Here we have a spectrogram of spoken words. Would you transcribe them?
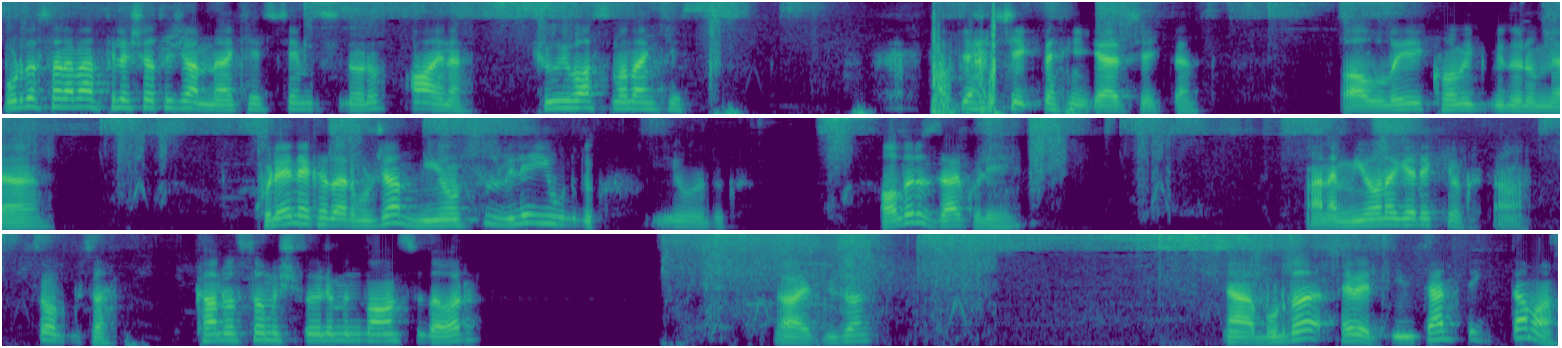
Burada sana ben flash atacağım ya. Keseceğimi düşünüyorum. Aynen. Q'yu basmadan kes. gerçekten iyi gerçekten. Vallahi komik bir durum ya. Kuleye ne kadar vuracağım? Minyonsuz bile iyi vurduk. İyi vurduk. Alırız ya kuleyi. Hani minyona gerek yok. Tamam. Çok güzel. Kanosamış bölümün dansı da var. Gayet güzel. Ya burada evet internet de gitti ama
